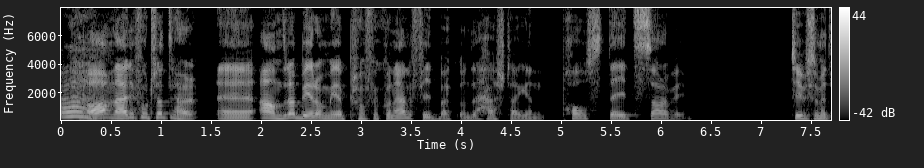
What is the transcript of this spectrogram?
Ja, nej, det fortsätter här. Eh, andra ber om mer professionell feedback under hashtaggen postdatesurvey. Typ som ett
